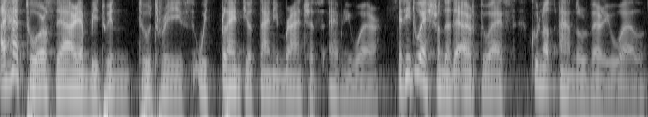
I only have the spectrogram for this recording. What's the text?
I head towards the area between two trees with plenty of tiny branches everywhere, a situation that the Air 2S could not handle very well.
